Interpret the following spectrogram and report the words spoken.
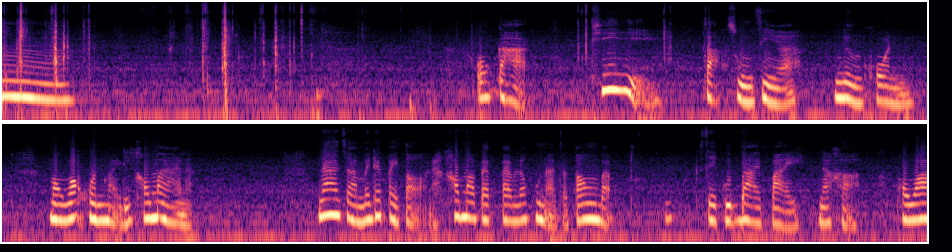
อืม โอกาสที่จะสูญเสียหนึ่งคน มองว่าคนใหม่ที่เข้ามาน่ะ น่าจะไม่ได้ไปต่อนะ เข้ามาแป๊บๆแล้วคุณอาจจะต้องแบบเซกูดบายไปนะคะ เพราะว่า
